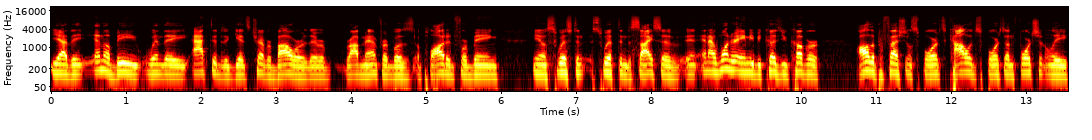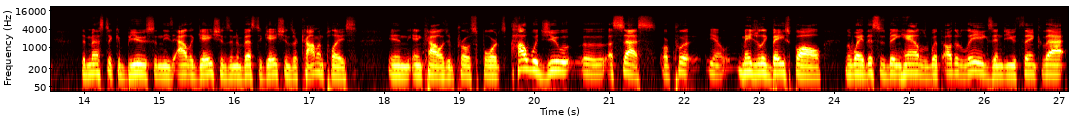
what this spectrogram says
Yeah, the MLB when they acted against Trevor Bauer, they were, Rob Manfred was applauded for being, you know, swift and swift and decisive. And, and I wonder, Amy, because you cover all the professional sports, college sports. Unfortunately, domestic abuse and these allegations and investigations are commonplace in, in college and pro sports. How would you uh, assess or put you know Major League Baseball and the way this is being handled with other leagues, and do you think that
